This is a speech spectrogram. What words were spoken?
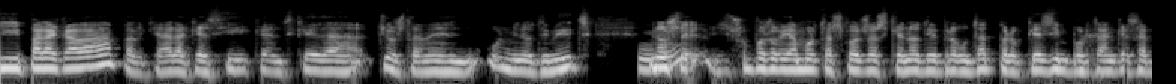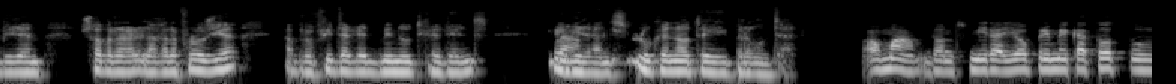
i per acabar, perquè ara que sí que ens queda justament un minut i mig, no Mhm. sé, suposo que hi ha moltes coses que no t'he preguntat, però que és important que sapiguem sobre la grafologia. Aprofita aquest minut que tens i Clar. diràs el que no t'he preguntat. Home, doncs mira, jo primer que tot us,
